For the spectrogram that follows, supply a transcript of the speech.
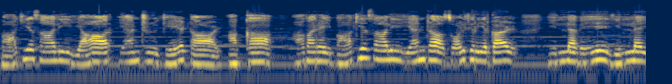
பாக்கியசாலி யார்? என்று கேட்டாள். அக்கா அவரை பாக்கியசாலி என்றா சொல்கிறீர்கள்? இல்லவே இல்லை.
